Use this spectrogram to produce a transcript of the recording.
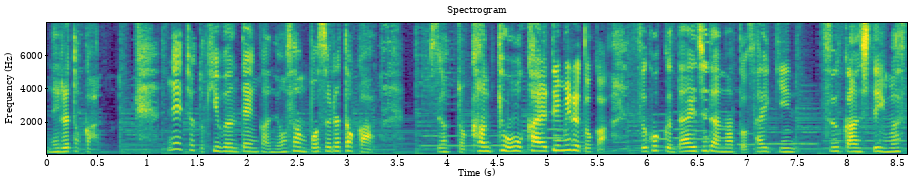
寝るとか、ね、ちょっと気分転換にお散歩するとか、ちょっと環境を変えてみるとか、すごく大事だなと最近痛感しています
